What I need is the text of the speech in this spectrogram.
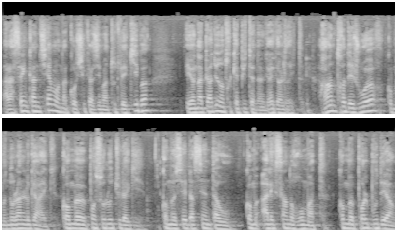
À la 50e, on a coché quasiment toute l'équipe et on a perdu notre capitaine, Greg Aldrit. Rentrent des joueurs comme Nolan Le Garec, comme Possolo Tulagi, comme Sébastien Taou, comme Alexandre Roumat, comme Paul Boudéan.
